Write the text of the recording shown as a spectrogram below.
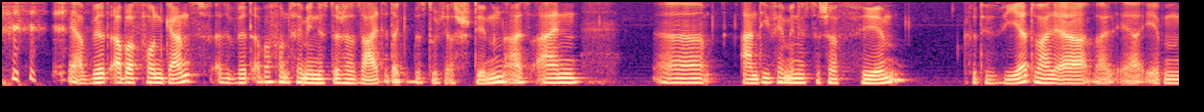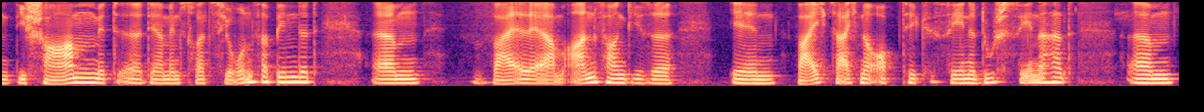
ja, wird aber von ganz, also wird aber von feministischer Seite, da gibt es durchaus Stimmen, als ein äh, antifeministischer Film kritisiert, weil er, weil er eben die Scham mit äh, der Menstruation verbindet, ähm, weil er am Anfang diese in Weichzeichner-Optik-Szene, Duschszene hat, ähm,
